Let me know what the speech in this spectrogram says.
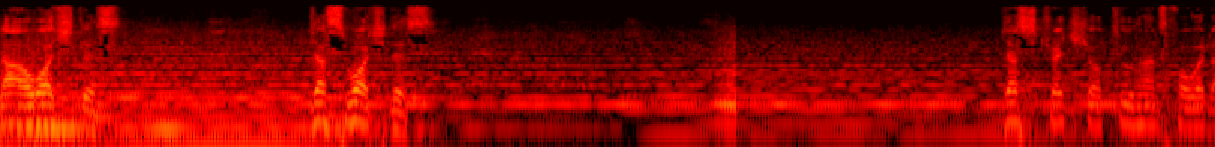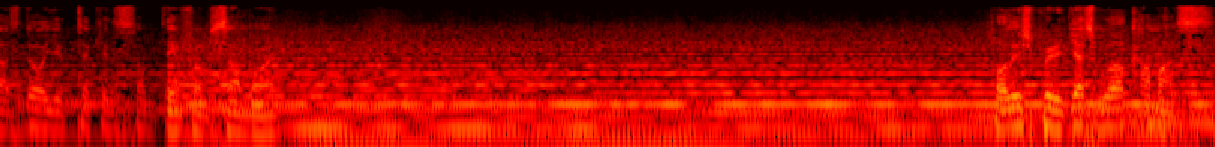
Now, watch this. Just watch this. Just stretch your two hands forward as though you've taken something from someone. Holy Spirit, just welcome us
